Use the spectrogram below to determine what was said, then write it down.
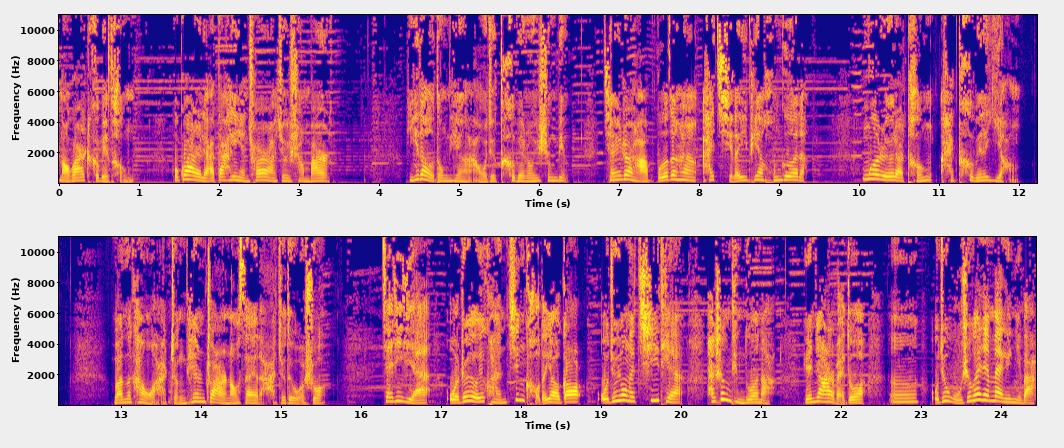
脑瓜特别疼，我挂着俩大黑眼圈啊，就去上班了。一到冬天啊，我就特别容易生病。前一阵儿啊，脖子上还起了一片红疙瘩，摸着有点疼，还特别的痒。丸子看我啊，整天抓耳挠腮的啊，就对我说：“佳琪姐，我这有一款进口的药膏，我就用了七天，还剩挺多呢，原价二百多，嗯，我就五十块钱卖给你吧。”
